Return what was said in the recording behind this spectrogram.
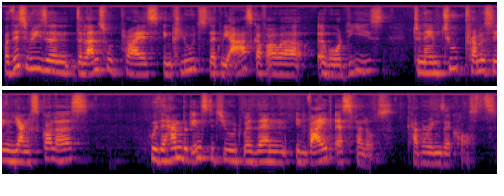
For this reason, the Landshut Prize includes that we ask of our awardees to name two promising young scholars who the Hamburg Institute will then invite as fellows, covering their costs.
